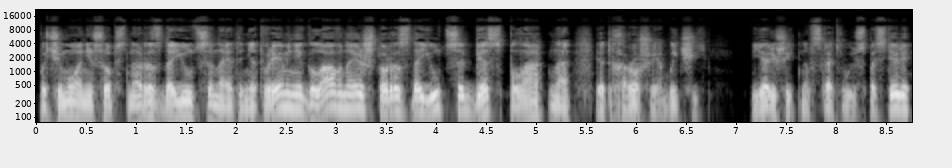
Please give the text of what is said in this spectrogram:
почему они, собственно, раздаются, на это нет времени. Главное, что раздаются бесплатно. Это хороший обычай. Я решительно вскакиваю с постели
